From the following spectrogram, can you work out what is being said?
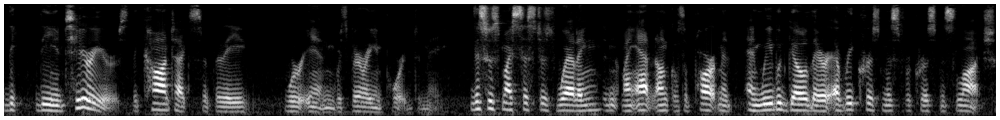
the, the interiors, the context that they were in was very important to me. This was my sister's wedding in my aunt and uncle's apartment, and we would go there every Christmas for Christmas lunch.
